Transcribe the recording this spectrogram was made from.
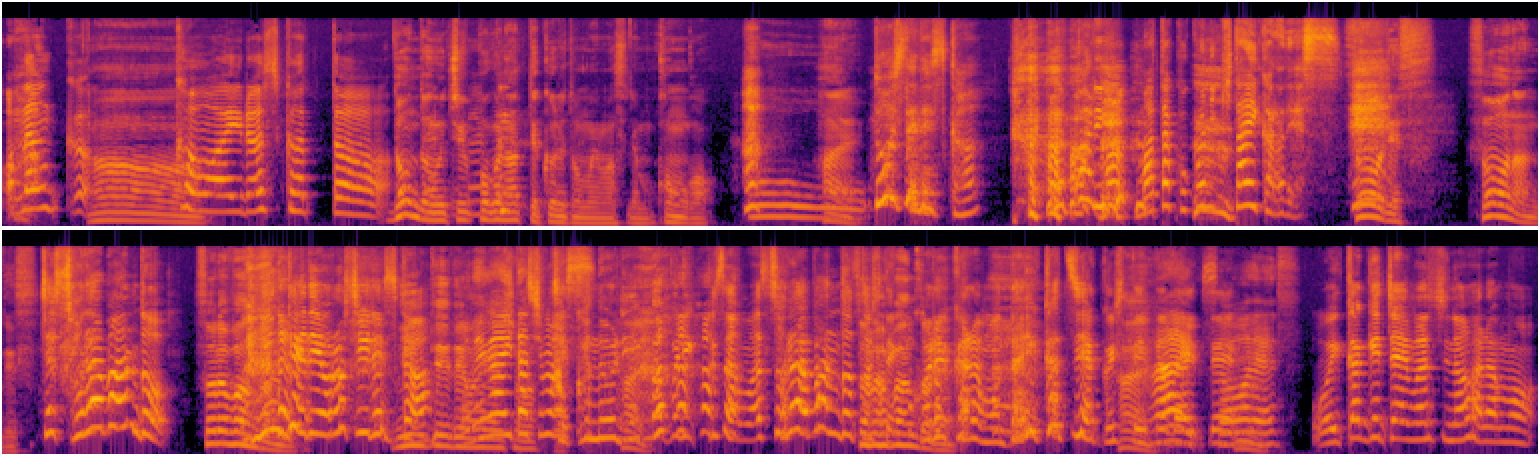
あ。なんかあ可愛らしかった。あ。どんどん宇宙っぽくなってくると思います。でも今後。はい。どうしてですか？やっぱり。ままたここに来たいからです。そうです。そうなんです。じゃあ空バンドそれバンド。認定でよろしいですか？認定でおお願願い。いいたします。チェコのリパブリックさんは空バンドとしてこれからも大活躍していただはい。い。て、そうです、追いかけちゃいます篠原も。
